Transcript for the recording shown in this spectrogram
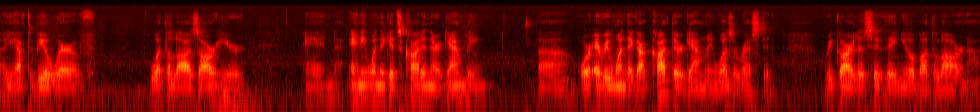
Uh, you have to be aware of what the laws are here, and anyone that gets caught in their gambling, uh, or everyone that got caught there gambling, was arrested, regardless if they knew about the law or not.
